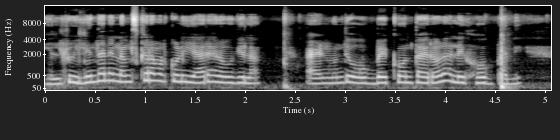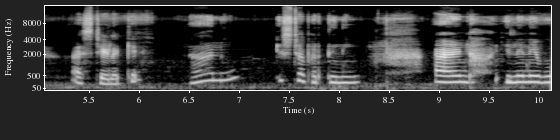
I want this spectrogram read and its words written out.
ಎಲ್ಲರೂ ಇಲ್ಲಿಂದನೇ ನಮಸ್ಕಾರ ಮಾಡ್ಕೊಳ್ಳಿ. ಯಾರ್ಯಾರು ಹೋಗಿಲ್ಲ? ಆ್ಯಂಡ್ ಮುಂದೆ ಹೋಗಬೇಕು ಅಂತ ಇರೋರು ಅಲ್ಲಿಗೆ ಹೋಗಿ ಬನ್ನಿ. ಅಷ್ಟು ಹೇಳೋಕ್ಕೆ ನಾನು ಇಷ್ಟಪಡ್ತೀನಿ. ಆ್ಯಂಡ್ ಇಲ್ಲಿ ನೀವು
